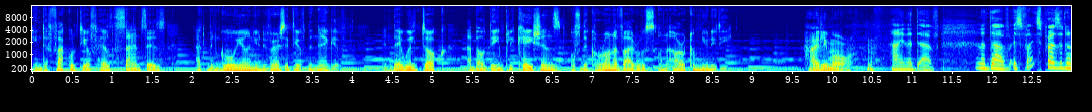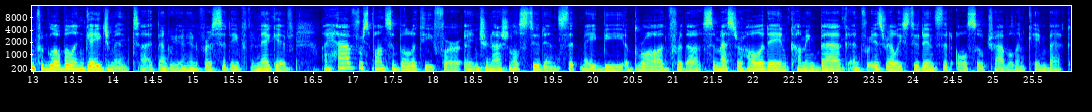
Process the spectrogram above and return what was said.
in the Faculty of Health Sciences at Ben Gurion University of the Negev, and they will talk about the implications of the coronavirus on our community. Hi, Limor. Hi, Nadav. Nadav, as Vice President for Global Engagement at Ben Gurion University of the Negev, I have responsibility for international students that may be abroad for the semester holiday and coming back, and for Israeli students that also traveled and came back.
